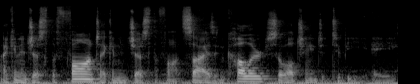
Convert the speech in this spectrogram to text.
I can adjust the font, I can adjust the font size and color. So I'll change it to be a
